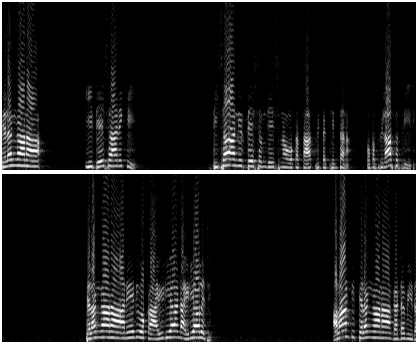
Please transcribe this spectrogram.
తెలంగాణ ఈ దేశానికి దిశానిర్దేశం చేసిన ఒక తాత్విక చింతన ఒక ఫిలాసఫీ ఇది. తెలంగాణ అనేది ఒక ఐడియా అండ్ ఐడియాలజీ. అలాంటి తెలంగాణ గడ్డ మీద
